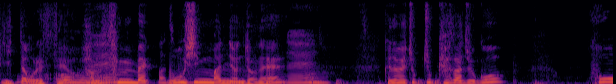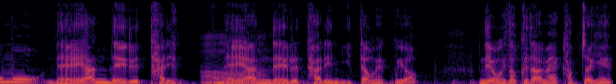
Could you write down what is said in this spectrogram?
있다고 그랬어요. 어, 한 네. 350만 년 전에. 네. 어. 그다음에 쭉쭉 해가지고 호모 네안데르탈인, 어. 네안데르탈인 있다고 했고요. 근데 여기서 그 다음에 갑자기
